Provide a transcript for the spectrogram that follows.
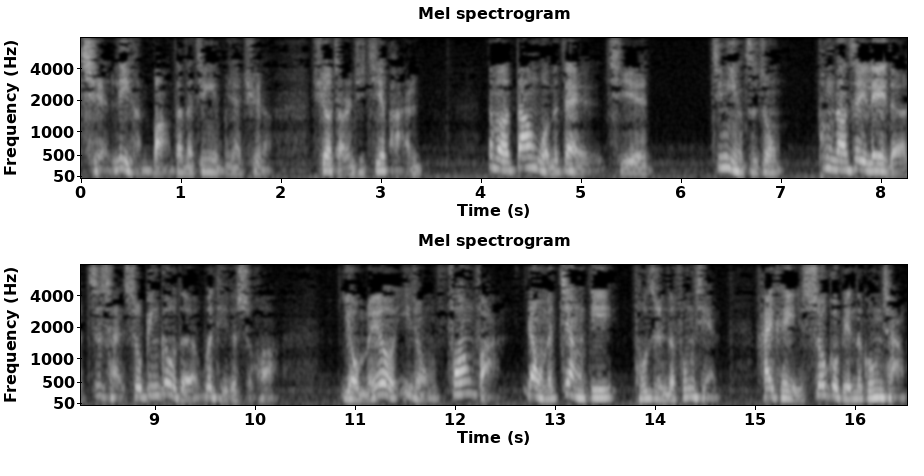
潜力很棒，但它经营不下去了，需要找人去接盘。那么当我们在企业经营之中碰到这一类的资产收并购的问题的时候啊，有没有一种方法？让我们降低投资人的风险，还可以收购别人的工厂，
